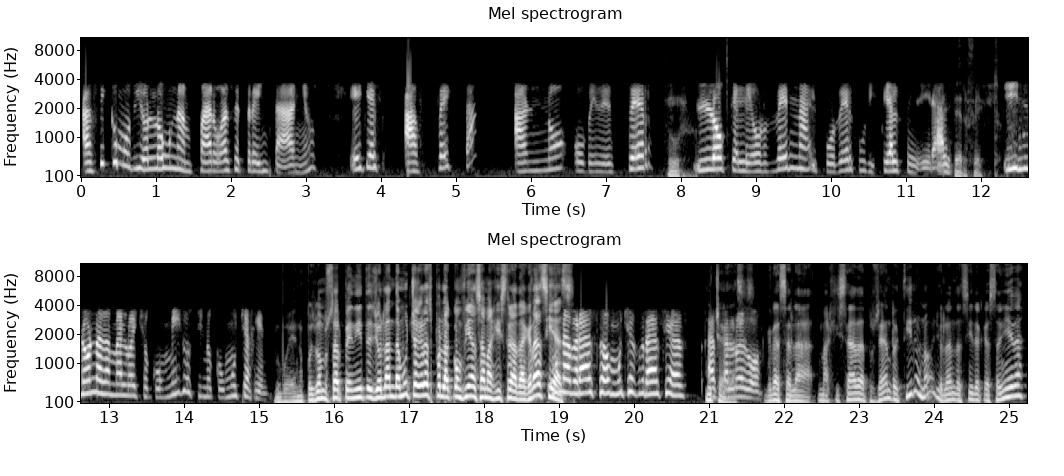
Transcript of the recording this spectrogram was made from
así como violó un amparo hace 30 años, ella es afecta a no obedecer lo que le ordena el Poder Judicial Federal. Perfecto. Y no nada más lo ha hecho conmigo, sino con mucha gente. Bueno, pues vamos a estar pendientes. Yolanda, muchas gracias por la confianza, magistrada. Gracias. Un abrazo, muchas gracias. Hasta luego. Gracias a la magistrada, pues ya en retiro, ¿no? Yolanda Sila Castañeda.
